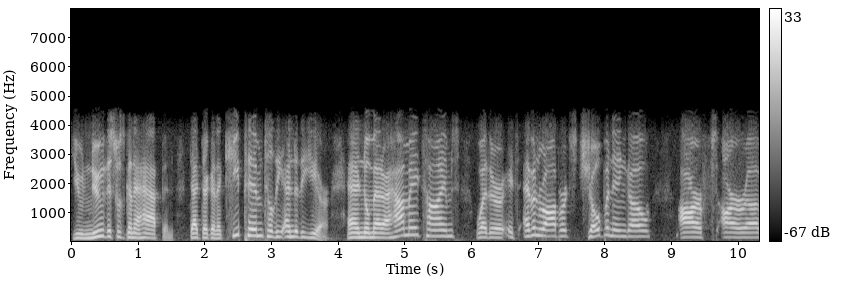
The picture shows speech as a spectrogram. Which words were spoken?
You knew this was going to happen, that they're going to keep him till the end of the year. And no matter how many times, whether it's Evan Roberts, Joe Benigno, our, our uh,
